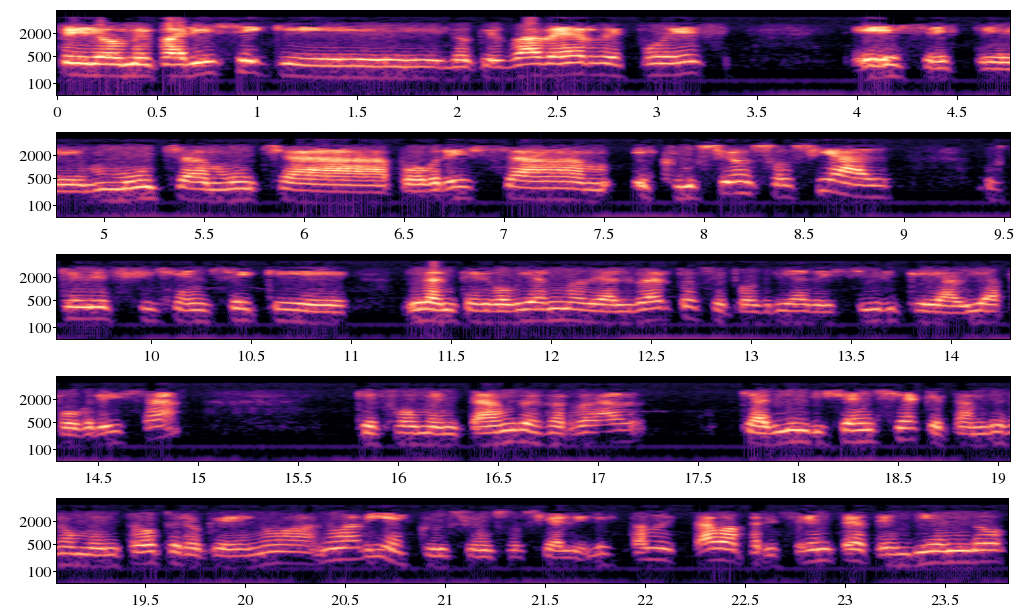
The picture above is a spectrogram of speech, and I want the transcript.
pero me parece que lo que va a haber después es este, mucha, mucha pobreza, exclusión social. Ustedes fíjense que durante el gobierno de Alberto se podría decir que había pobreza, que fue aumentando, es verdad, que había indigencia, que también aumentó, pero que no, no había exclusión social. El Estado estaba presente atendiendo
